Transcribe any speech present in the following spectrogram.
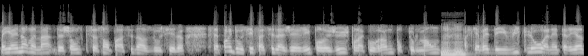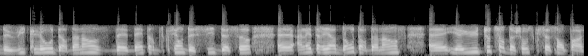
Mais il y a énormément de choses qui se sont passées dans ce dossier-là. C'était pas un dossier facile à gérer pour le juge, pour la couronne, pour tout le monde, parce qu'il y avait des huis clos à l'intérieur de huis clos d'ordonnances d'interdiction de ci, de ça, euh, à l'intérieur d'autres ordonnances. Euh, il y a eu toutes sortes de choses qui se sont passées.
